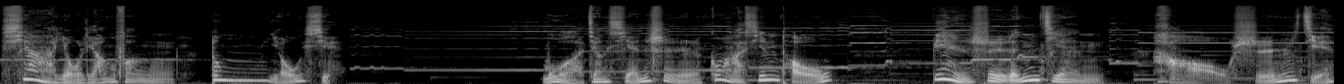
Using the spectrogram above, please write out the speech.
夏有凉风，冬有雪。莫将闲事挂心头，便是人间好时节。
